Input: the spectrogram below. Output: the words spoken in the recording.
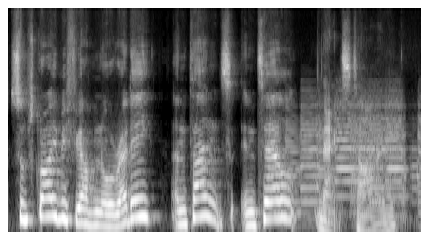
subscribe if you haven't already, and thanks until next time.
